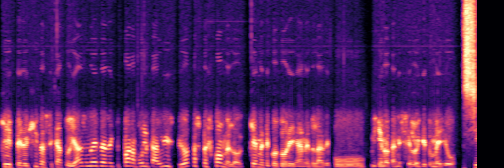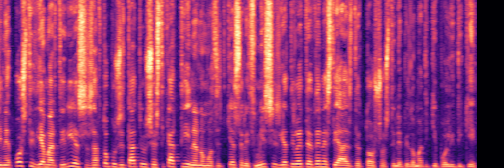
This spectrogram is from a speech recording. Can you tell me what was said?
και η περιοχή δασικά του Ιάσμου έδινε και πάρα πολύ καλή ποιότητα πευκόμελο και με την κοντορίγανη δηλαδή που γινόταν η συλλογή του μελιού. Συνεπώς, στη διαμαρτυρία σας, αυτό που ζητάτε ουσιαστικά τι είναι νομοθετικές ρυθμίσεις, γιατί λέτε δεν εστιάζεται τόσο στην επιδοματική πολιτική.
